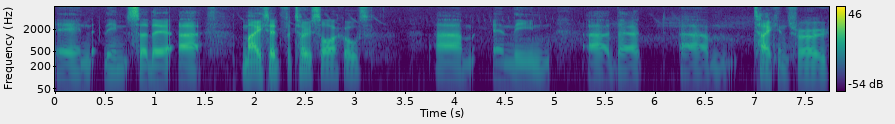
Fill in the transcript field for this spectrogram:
and then so they're uh, mated for two cycles, um, and then uh, they're um, taken through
